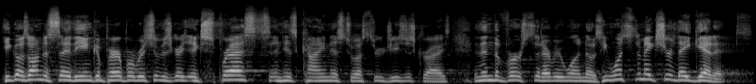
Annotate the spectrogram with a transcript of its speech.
He goes on to say, the incomparable riches of his grace expressed in his kindness to us through Jesus Christ. And then the verse that everyone knows. He wants to make sure they get it.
